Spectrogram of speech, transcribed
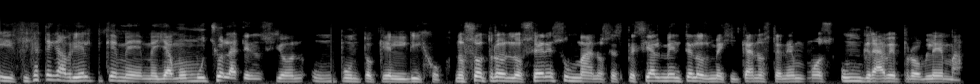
Y fíjate, Gabriel, que me, llamó mucho la atención un punto que él dijo. Nosotros, los seres humanos, especialmente los mexicanos, tenemos un grave problema,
